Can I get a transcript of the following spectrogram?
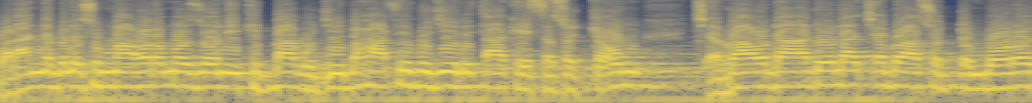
Waraanni bilisummaa Oromoo zoonii kibbaa gujii bahaa fi gujii lixaa keessa socho'u Cibraa Odaa Adoolaa, Cibraa Soddombooroo,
